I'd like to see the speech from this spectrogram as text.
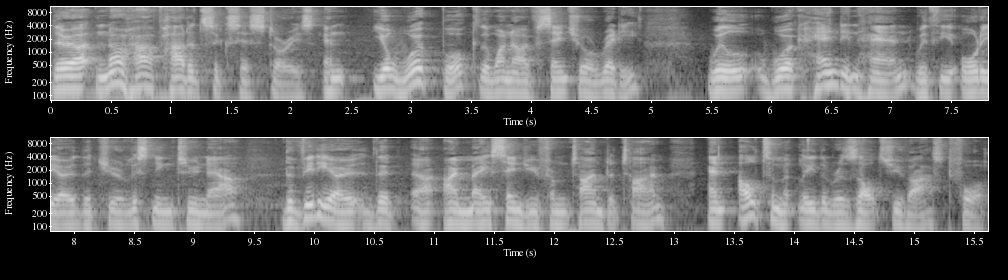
there are no half hearted success stories. And your workbook, the one I've sent you already, will work hand in hand with the audio that you're listening to now, the video that uh, I may send you from time to time, and ultimately the results you've asked for.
